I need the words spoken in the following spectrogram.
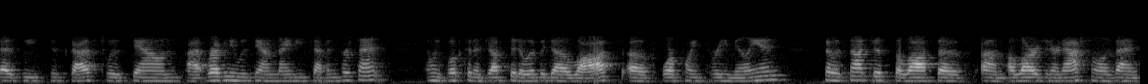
as we've discussed, was down, uh, revenue was down 97%, and we booked an adjusted OIBDA loss of 4.3 million. So it's not just the loss of um, a large international event,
